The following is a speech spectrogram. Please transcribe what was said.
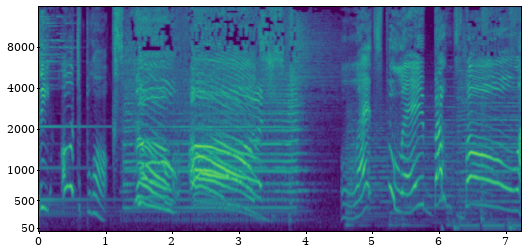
the Odd Blocks. Go odds! Let's play bounce ball.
